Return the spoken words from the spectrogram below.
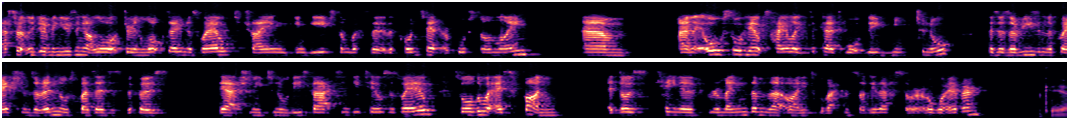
I certainly do. I've been using it a lot during lockdown as well to try and engage them with the, the content or posting online. Um, and it also helps highlight to kids what they need to know because there's a reason the questions are in those quizzes is because they actually need to know these facts and details as well. So although it is fun, it does kind of remind them that oh I need to go back and study this or, or whatever. Okay, yeah.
